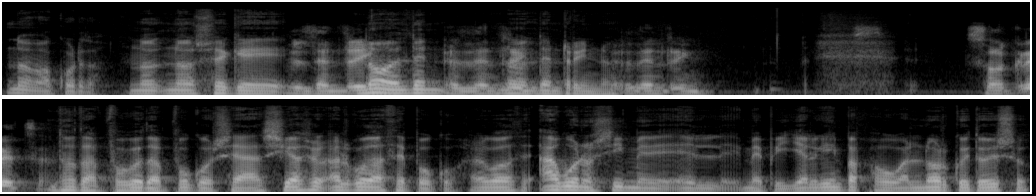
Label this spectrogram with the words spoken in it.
No me acuerdo. No, no sé qué. El Den Ring. No, el Den, el Den no, el Ring. Den Ring no. El Den Ring. Sol Cresta. No, tampoco, tampoco. O sea, ha sido algo de hace poco. Algo de hace- Ah, bueno, sí, me, el- me pillé el Game Pass para jugar al Norco y todo eso.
